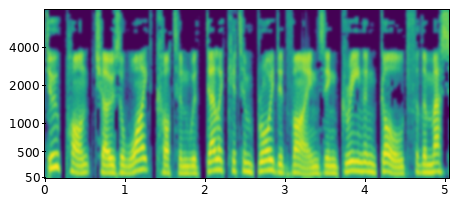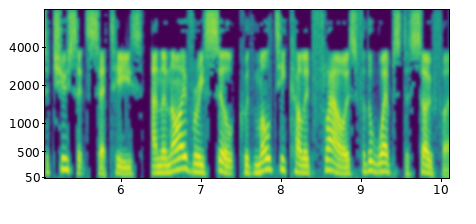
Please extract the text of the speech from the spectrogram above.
DuPont chose a white cotton with delicate embroidered vines in green and gold for the Massachusetts settees, and an ivory silk with multicolored flowers for the Webster sofa.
